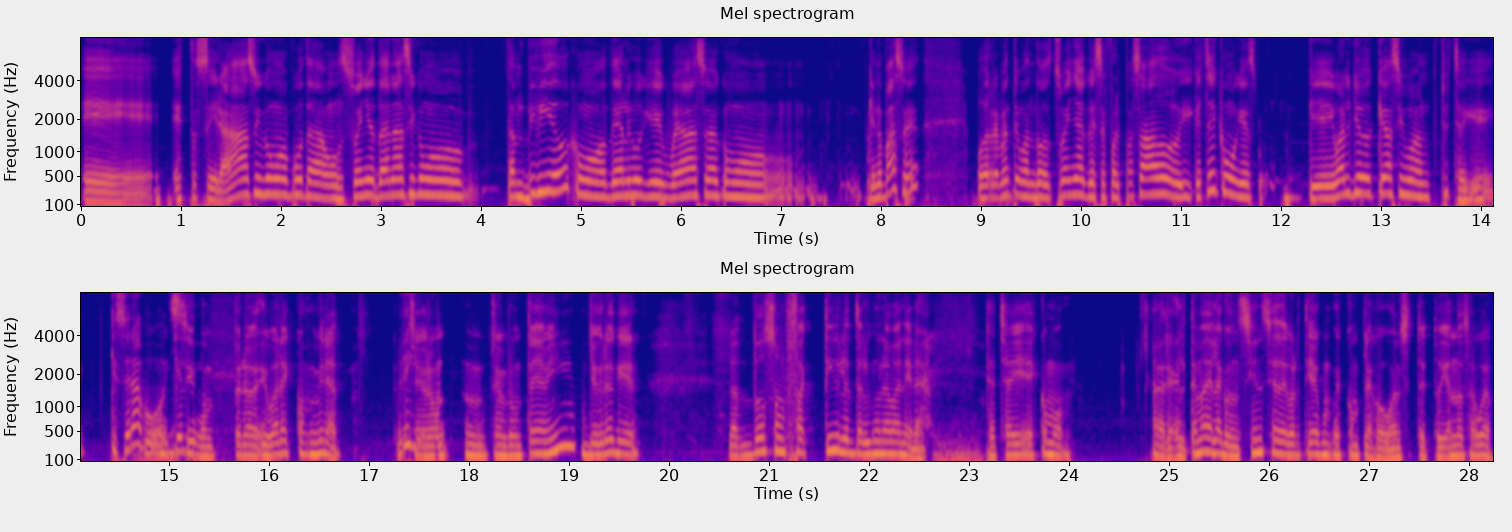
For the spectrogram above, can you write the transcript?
eh, esto será así como, puta, un sueño tan así como, tan vivido, como de algo que weá sea como, que no pase, o de repente cuando sueña que se fue el pasado, y ¿cachai? Como que, que igual yo quedo así, weón, chucha, ¿qué, qué será, po? ¿Qué, Sí, bueno, pero igual es mira, si me, pregun- si me preguntáis a mí, yo creo que las dos son factibles de alguna manera. ¿Cachai? Es como, A ver, el tema de la conciencia de partida es complejo, bueno, estoy estudiando esa web,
